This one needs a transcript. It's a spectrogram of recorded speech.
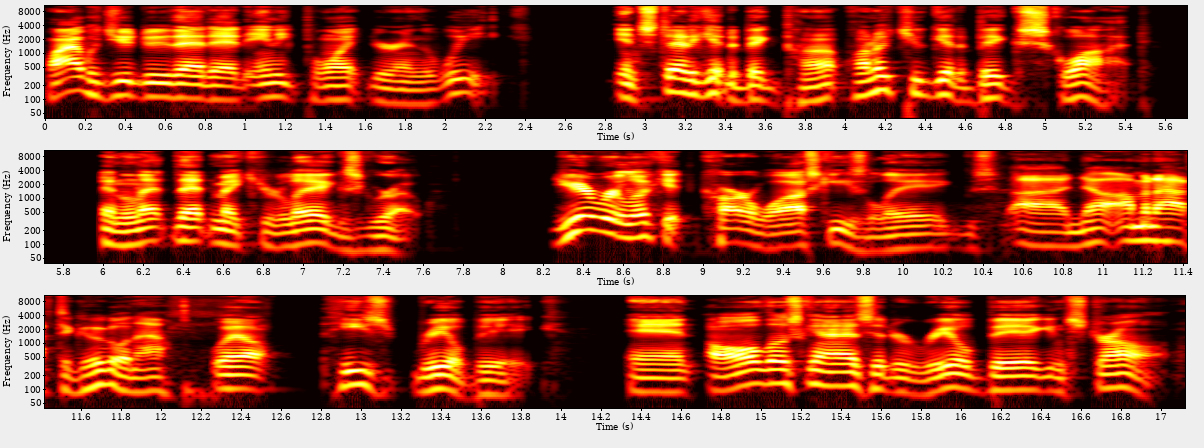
Why would you do that at any point during the week? Instead of getting a big pump, why don't you get a big squat and let that make your legs grow? Do you ever look at Karwoski's legs? Uh, no, I'm going to have to Google now. Well, he's real big. And all those guys that are real big and strong,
